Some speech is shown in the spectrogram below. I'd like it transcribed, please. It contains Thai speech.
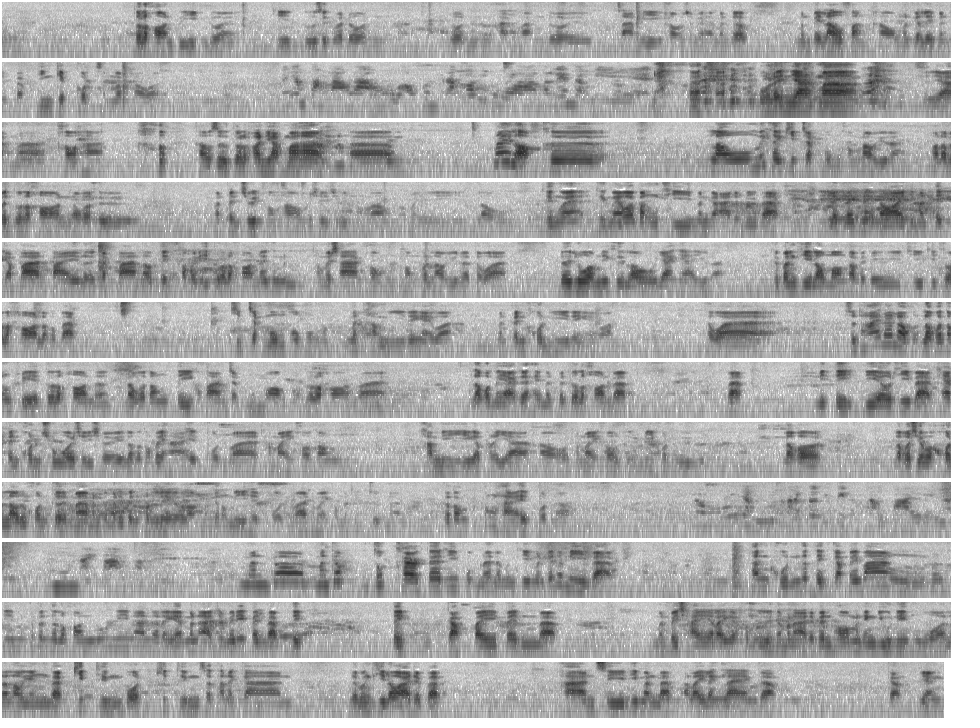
ตัวละครผู้หญิงด้วย ที่รู้สึกว่าโดนโดนหักหลังโดยสามีเขาใช่ไหมฮะมันก็มันไปเล่าฝั่งเขา มันก็เลยมันแบบยิ่งเก็บกดสำหรับเขาอะแล้วอย่างฝั่งเราเราโหเอาคนรักครอบครัวมาเล่นแบบนี้โหเล่นยากมากเล่นยากมาก เข้าหาเข้าเข้าสู่ตัวละครยากมากเอิ่มไม่หรอกคือ เราไม่เคยคิดจากมุมของเราอยู่แล้วพอเราเป็นตัวละครเราก็คือ มันเป็นชีวิตของเขาไม่ใช่ชีวิตของเราเราไม่เราถึงแม้ถึงแม้ว่าบางทีมันก็อาจจะมีแบบเล็กๆน้อยๆที่มันติดกับบ้านไปหรือจากบ้านเราติดเข้าไปที่ตัวละครนั่นคือมันธรรมชาติของของคนเราอยู่แล้ว แต่ว่าโดยรวมนี่คือเราแยกแยะอยู่แล้ว คือบางทีเรามองกลับไปที่ที่ที่ตัวละครเราก็แบบ คิดจากมุมผมผมว่ามันทำอย่างนี้ได้ไงวะมันเป็นคนอย่างนี้ได้ไงวะแต่ว่า สุดท้ายแล้วเราเราก็ต้องครีเอทตัวละครแล้วเราก็ต้องตีความจากมุมมองของตัวละครว่า เราก็ไม่อยากจะให้มันเป็นตัวละครแบบแบบมิติเดียวที่แบบแค่เป็นคนชั่วเฉยๆเราก็ต้องไปหาเหตุผลว่าทำไมเขาต้องทำอย่างนี้กับภรรยาเขาทำไมเขาถึงมีคนอื่นเราก็เราก็เชื่อว่าคนเราทุกคนเกิดมา มันก็ไม่ได้เป็นคนเลวหรอกมันก็ต้องมีเหตุผลว่าทำไมเขามาถึงจุดนั้น ก็ต้องต้องหาเหตุผลเอา แล้วอย่างคาแรคเตอร์ที่ติดกลับไปอะไรเงี้ยมุมไหนบ้างคะพี่ มันก็มันก็ทุกคาแรคเตอร์ที่ผมเล่นนะบางทีมันก็จะมีแบบ ท่านขุนก็ติดกลับไปบ้างบางทีมันก็เป็นตัวละครนู่นนี่นั่นอะไรเงี้ยมันอาจจะไม่ได้เป็นแบบติดติดกลับไปเป็นแบบเหมือนไปใช้อะไรกับคนอื่นแต่มันอาจจะเป็นเพราะมันยังอยู่ในหัว แล้วเรายังแบบคิดถึงบทคิดถึงสถานการณ์แล้วบางทีเราอาจจะแบบผ่านซีนที่มันแบบอะไรแรงๆกับ กับอย่าง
